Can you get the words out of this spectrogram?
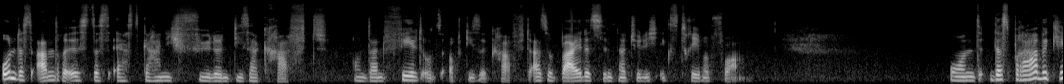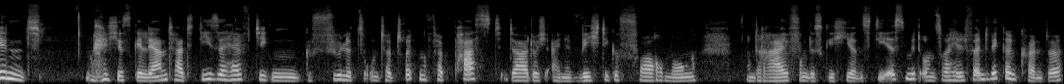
und das andere ist das erst gar nicht Fühlen dieser Kraft. Und dann fehlt uns auch diese Kraft. Also beides sind natürlich extreme Formen. Und das brave Kind, welches gelernt hat, diese heftigen Gefühle zu unterdrücken, verpasst dadurch eine wichtige Formung und Reifung des Gehirns, die es mit unserer Hilfe entwickeln könnte,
